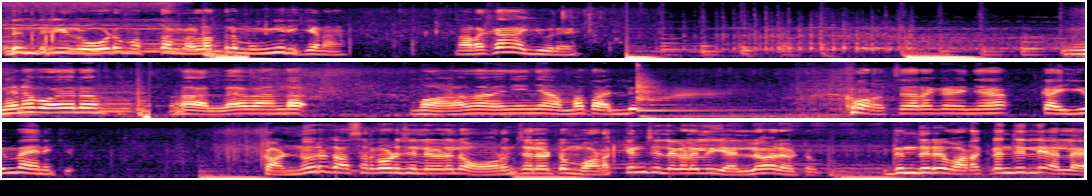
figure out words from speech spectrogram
ഇതെന്തിരി റോഡ് മൊത്തം വെള്ളത്തിൽ മുങ്ങിയിരിക്കണ? നടക്കാൻ കഴിയൂലേ? ഇങ്ങനെ പോയാലോ? അല്ല വേണ്ട. മഴ നനഞ്ഞു കഴിഞ്ഞാൽ അമ്മ തല്ലും. കുറച്ചു നേരം കഴിഞ്ഞാൽ കയ്യും വേനിക്കും കണ്ണൂർ കാസർഗോഡ് ജില്ലകളിൽ ഓറഞ്ച് അലേർട്ടും വടക്കൻ ജില്ലകളിൽ യെല്ലോ അലേർട്ടും. ഇതെന്തൊരു വടക്കൻ ജില്ലയല്ലേ?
